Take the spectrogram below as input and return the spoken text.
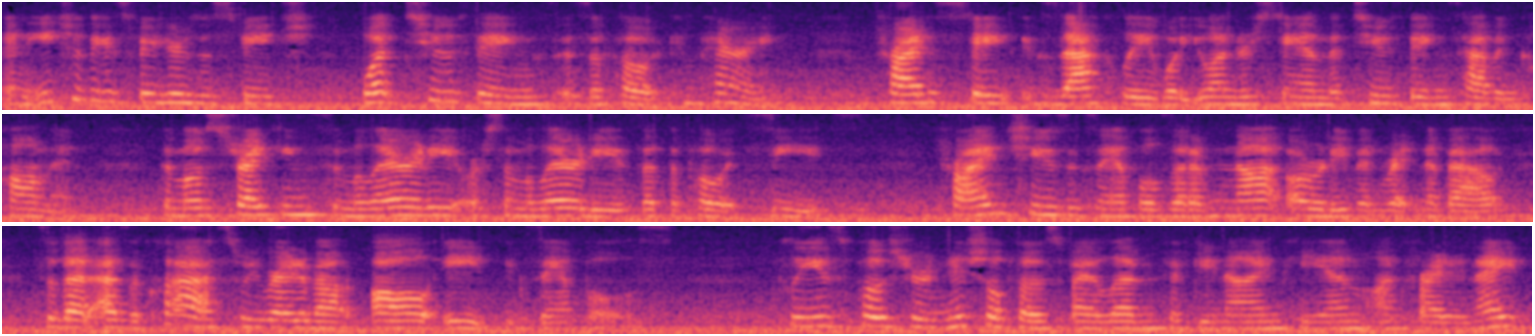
In each of these figures of speech, what two things is the poet comparing? Try to state exactly what you understand the two things have in common, the most striking similarity or similarities that the poet sees. Try and choose examples that have not already been written about so that as a class we write about all eight examples. Please post your initial post by 11.59 p.m. on Friday night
